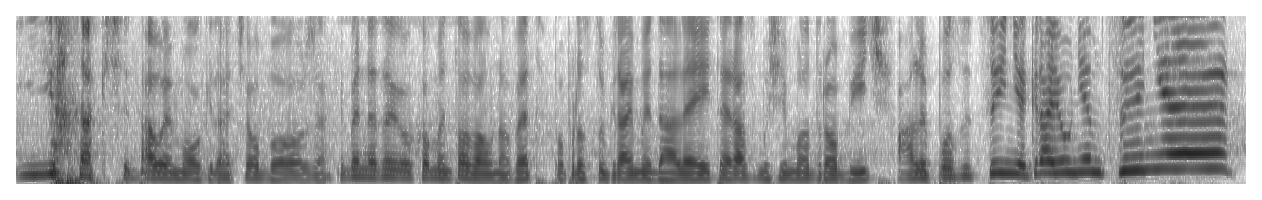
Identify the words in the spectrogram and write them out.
Jak się dałem ograć, o Boże. Nie będę tego komentował nawet. Po prostu grajmy dalej. Teraz musimy odrobić. Ale pozycyjnie grają Niemcy. Nie!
